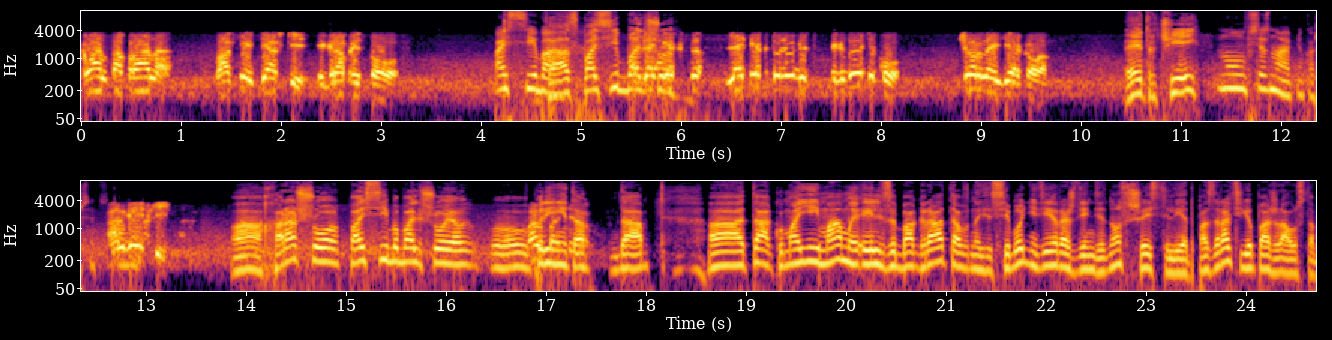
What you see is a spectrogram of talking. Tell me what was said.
Клан Сопрано, Во все тяжкие, Игра престолов. Спасибо. Да, спасибо А Для большое. тех, кто, для тех, кто любит экзотику, Черное зеркало. Это чей? Ну, все знают, мне кажется. это. Английский. А, хорошо, спасибо большое, э, принято, спасибо. да. А, так, у моей мамы Эльзы Багратовны сегодня день рождения, 96 лет. Поздравьте ее, пожалуйста.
